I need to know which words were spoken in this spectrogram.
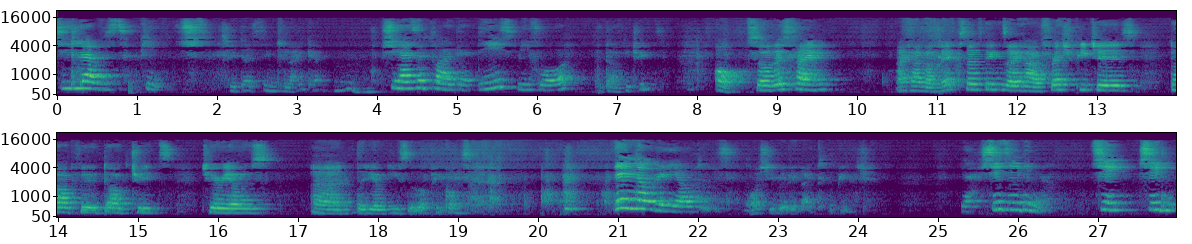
She loves peach. She does seem to like it. Mm. She hasn't tried these before. The doggy treats. Oh, so this time I have a mix of things. I have fresh peaches, dog food, dog treats, Cheerios, and the yogis, the little pink ones. They know the yogis. Well, she really liked the peach. Yeah, she's eating them. She, she,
